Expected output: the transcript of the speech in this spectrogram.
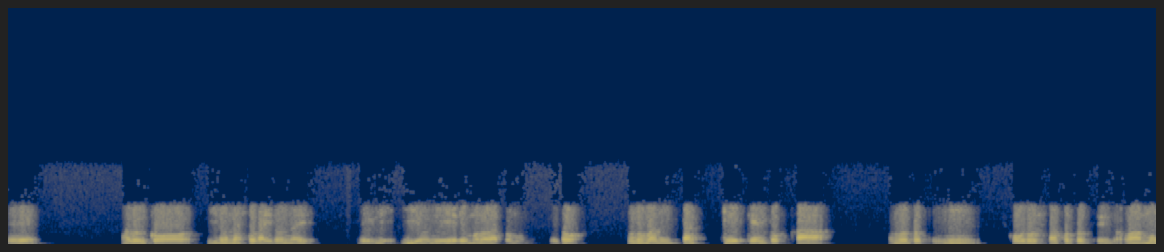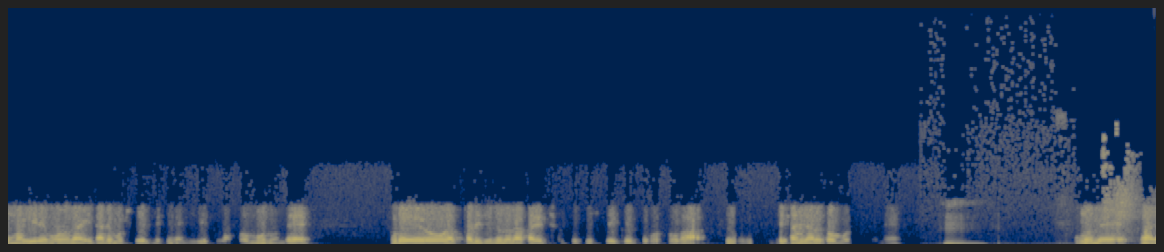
て、多分こう、いろんな人がいろんな風にいいように言えるものだと思うんですけど、その場に行った経験とか、その時に行動したことっていうのは、もう紛れもない、誰も否定できない事実だと思うので、それをやっぱり自分の中で蓄積していくってことが、すごい自者になると思うんですよね。うん。なので、まあ、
